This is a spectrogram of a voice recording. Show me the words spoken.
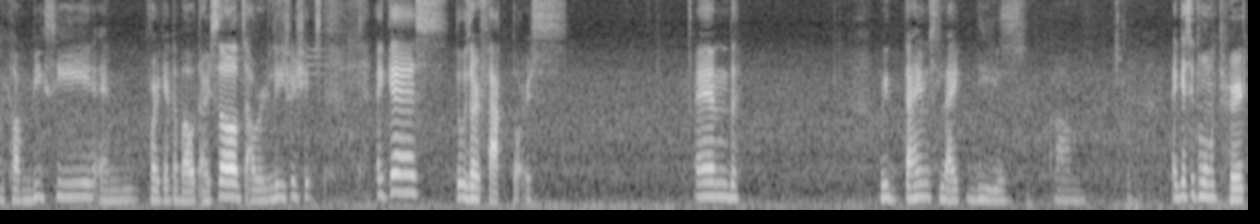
become busy and forget about ourselves, our relationships. I guess those are factors. And with times like these, um, I guess it won't hurt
